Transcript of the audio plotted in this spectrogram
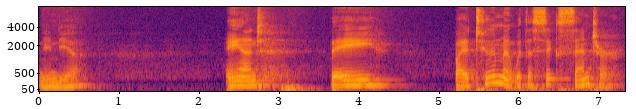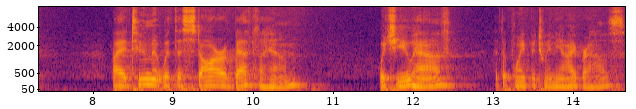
in India. And they, by attunement with the sixth center, by attunement with the star of Bethlehem, which you have at the point between the eyebrows,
